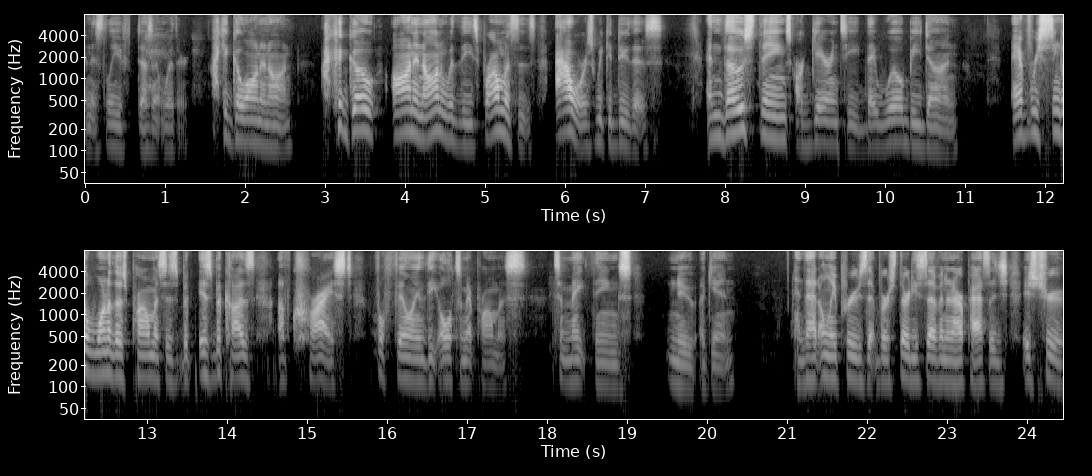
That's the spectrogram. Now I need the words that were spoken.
and its leaf doesn't wither. I could go on and on. I could go on and on with these promises. Hours we could do this. And those things are guaranteed, they will be done. Every single one of those promises is because of Christ fulfilling the ultimate promise to make things new again. And that only proves that verse 37 in our passage is true.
